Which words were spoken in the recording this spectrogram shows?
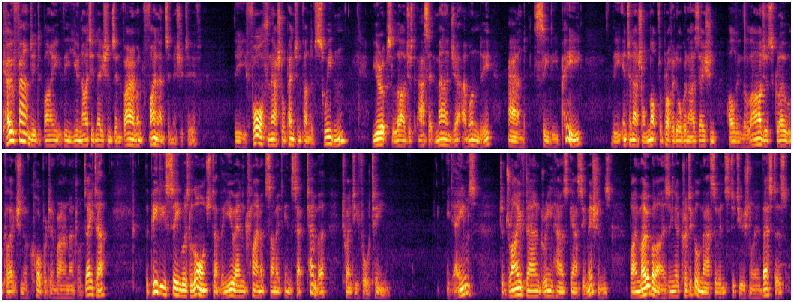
Co founded by the United Nations Environment Finance Initiative, the Fourth National Pension Fund of Sweden, Europe's largest asset manager, Amundi, and CDP, the international not for profit organization holding the largest global collection of corporate environmental data, the PDC was launched at the UN Climate Summit in September 2014. It aims to drive down greenhouse gas emissions by mobilizing a critical mass of institutional investors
